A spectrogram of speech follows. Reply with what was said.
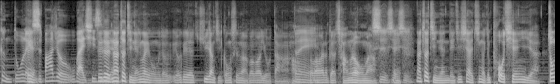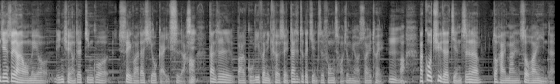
更多嘞，十八就五百七十。对对，那这几年因为我们有有一个巨量级公司嘛，包括友达哈，包括那个长荣嘛，是是是。那这几年累积下来金额已经破千亿啊。中间虽然我们有林权有在经过税法再修改一次啊，哈，但是把股利分离课税，但是这个减资风潮就没有衰退，嗯啊。那过去的减资呢，都还蛮受欢迎的，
